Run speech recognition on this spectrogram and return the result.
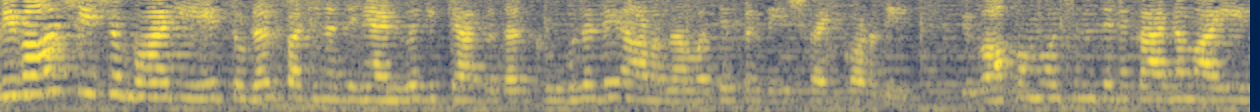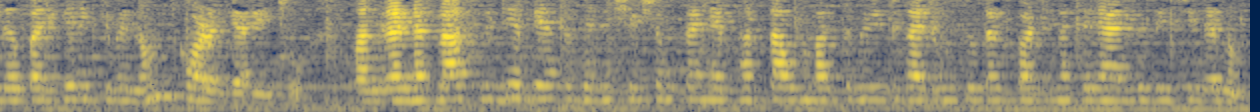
വിവാഹശേഷം ഭാര്യയെ തുടർ പഠനത്തിന് അനുവദിക്കാത്തത് ക്രൂരതയാണെന്ന് മധ്യപ്രദേശ് ഹൈക്കോടതി. വിവാഹമോചനത്തിന് കാരണമായി ഇത് പരിഗണിക്കുമെന്നും കോടതി അറിയിച്ചു. പന്ത്രണ്ടാം ക്ലാസ് വിദ്യാഭ്യാസത്തിന് ശേഷം തന്നെ ഭർത്താവും പത്ത് വീട്ടുകാരും തുടർ പഠനത്തിന് അനുവദിച്ചില്ലെന്നും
